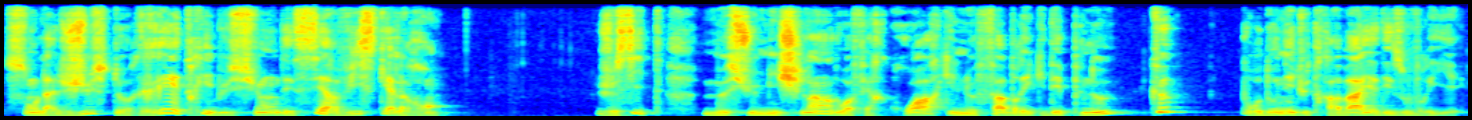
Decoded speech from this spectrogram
sont la juste rétribution des services qu'elle rend. Je cite, Monsieur Michelin doit faire croire qu'il ne fabrique des pneus que pour donner du travail à des ouvriers.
